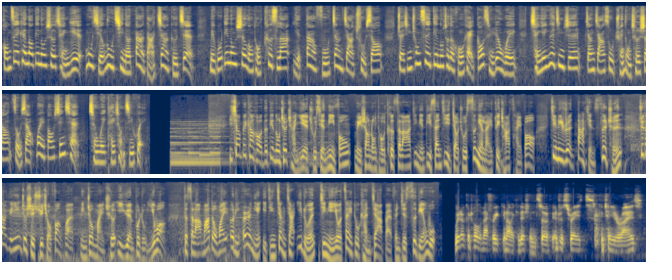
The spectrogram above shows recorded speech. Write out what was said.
我们再看到电动车产业，目前怒气呢大打价格战，美国电动车龙头特斯拉也大幅降价促销。转型冲刺电动车的红海高层认为，产业越竞争，将加速传统车商走向外包生产，成为台场机会。一向被看好的电动车产业出现逆风，美商龙头特斯拉今年第三季交出四年来最差财报，净利润大减四成，最大原因就是需求放缓，民众买车意愿不如以往。特斯拉 Model Y 二零二二年已经降价一轮，今年又再度砍价百分之四点五。We don't control the macroeconomic conditions, so if interest rates continue to rise,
